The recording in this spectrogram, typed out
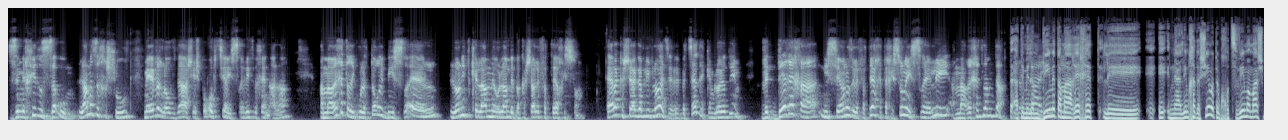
זה מחיר זעום. למה זה חשוב? מעבר לעובדה שיש פה אופציה ישראלית וכן הלאה, המערכת הרגולטורית בישראל לא נתקלה מעולם בבקשה לפתח חיסון. היה לה קשה אגב לבלוע את זה, ובצדק, הם לא יודעים. ודרך הניסיון הזה לפתח את החיסון הישראלי, המערכת למדה. אתם מלמדים את המערכת לנהלים חדשים? אתם חוצבים ממש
